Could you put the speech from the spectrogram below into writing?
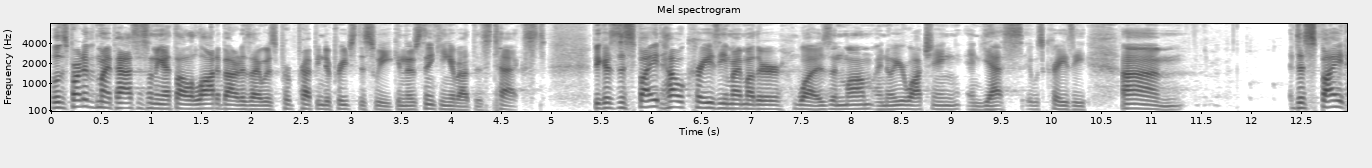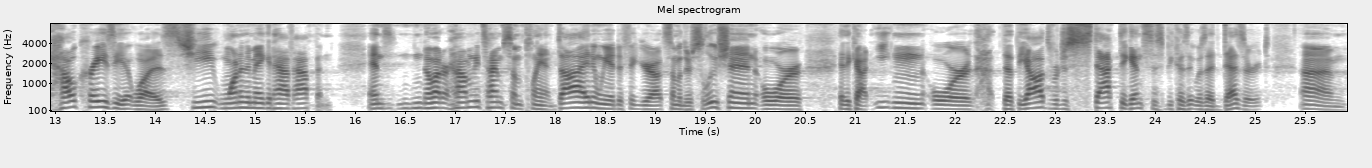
Well, this part of my past is something I thought a lot about as I was pre- prepping to preach this week, and I was thinking about this text. Because despite how crazy my mother was, and mom, I know you're watching, and yes, it was crazy, um, despite how crazy it was, she wanted to make it have happen. And no matter how many times some plant died and we had to figure out some other solution, or it got eaten, or that the odds were just stacked against us because it was a desert, um,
